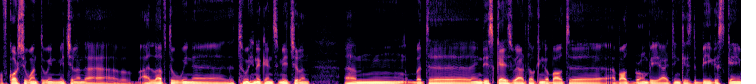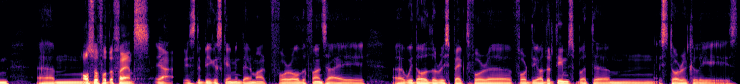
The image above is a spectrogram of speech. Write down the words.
of course you want to win Midtjylland uh, I love to win uh, to win against Midtjylland um, but in this case we are talking about about Brøndby I think is the biggest game um, also for the fans. Yeah it's the biggest game in Denmark. For all the fans I uh, with all the respect for uh, for the other teams, but um, historically is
